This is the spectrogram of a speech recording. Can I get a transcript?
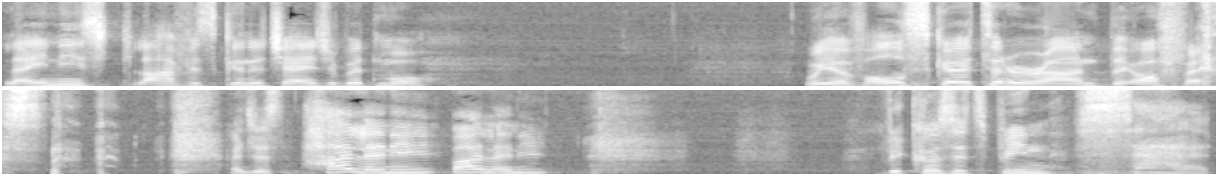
Lainey's life is going to change a bit more. We have all skirted around the office and just, hi, Lenny, bye, Lenny. Because it's been sad.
